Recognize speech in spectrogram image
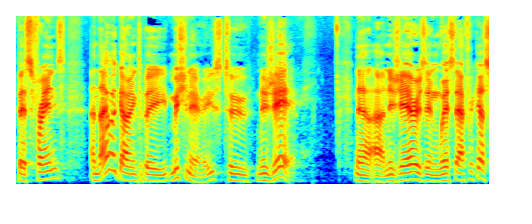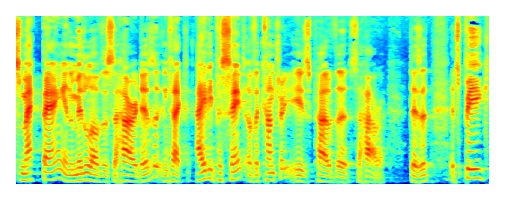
best friends, and they were going to be missionaries to Niger. Now, uh, Niger is in West Africa, smack bang in the middle of the Sahara Desert. In fact, 80% of the country is part of the Sahara Desert. It's big,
